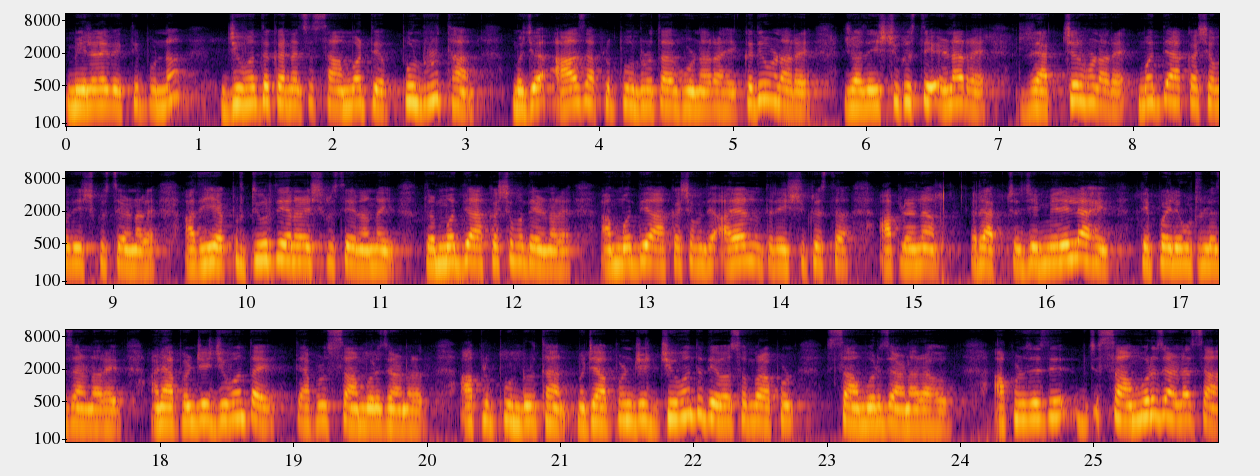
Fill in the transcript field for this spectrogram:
मेलेला व्यक्ती पुन्हा जिवंत करण्याचं सामर्थ्य पुनरुत्थान म्हणजे आज आपलं पुनरुत्थान होणार आहे. कधी होणार आहे? जेव्हा येशू ख्रिस्त येणार आहे रॅप्चर होणार आहे मध्य आकाशामध्ये येशू ख्रिस्त येणार आहे. आता या पृथ्वीवरती येणार येशू ख्रिस्त येणार नाही तर मध्य आकाशामध्ये येणार आहे. आणि मध्य आकाशामध्ये आल्यानंतर येशू ख्रिस्त आपल्याला रॅप्चर जे मेलेले आहेत ते पहिले उठले जाणार आहेत. आणि आपण जे जिवंत आहे ते आपण सामोरं जाणार आहोत. आपलं पुनरुत्थान म्हणजे आपण जे जिवंत देवासमोर आपण सामोरं जाणार आहोत. आपण जसे सामोरं जाण्याचा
